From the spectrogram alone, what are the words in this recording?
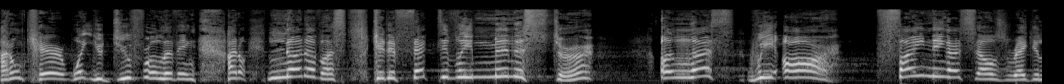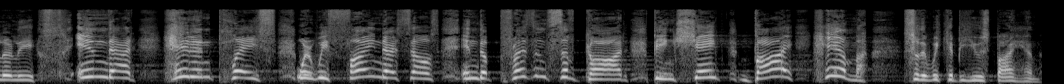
I don't care what you do for a living. I don't, none of us can effectively minister unless we are finding ourselves regularly in that hidden place where we find ourselves in the presence of God being shaped by Him so that we could be used by Him.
